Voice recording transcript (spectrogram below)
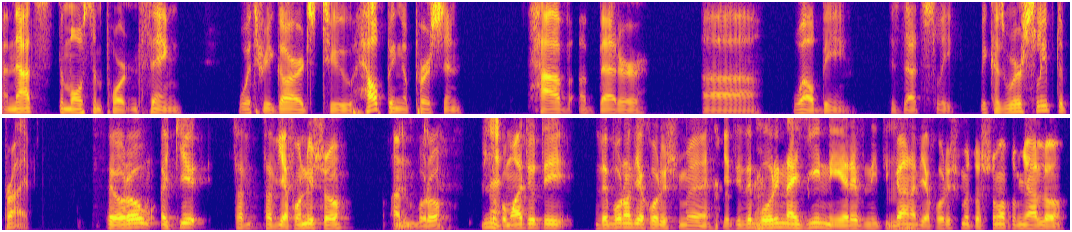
And that's the most important thing with regards to helping a person have a better uh, well being is that sleep because we're sleep deprived. Θεωρώ εκεί θα, θα διαφωνήσω, αν ναι. μπορώ, στο ναι. κομμάτι ότι δεν μπορούμε να διαχωρίσουμε, γιατί δεν μπορεί να γίνει ερευνητικά mm. να διαχωρίσουμε το σώμα από το μυαλό,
